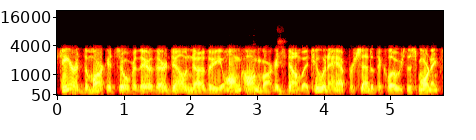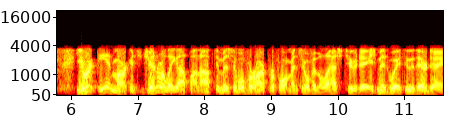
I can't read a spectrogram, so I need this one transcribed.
scared the markets over there. They're down. Uh, the Hong Kong markets down by two and a half percent at the close this morning. European markets generally up on optimism over our performance over the last two days, midway through their day.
